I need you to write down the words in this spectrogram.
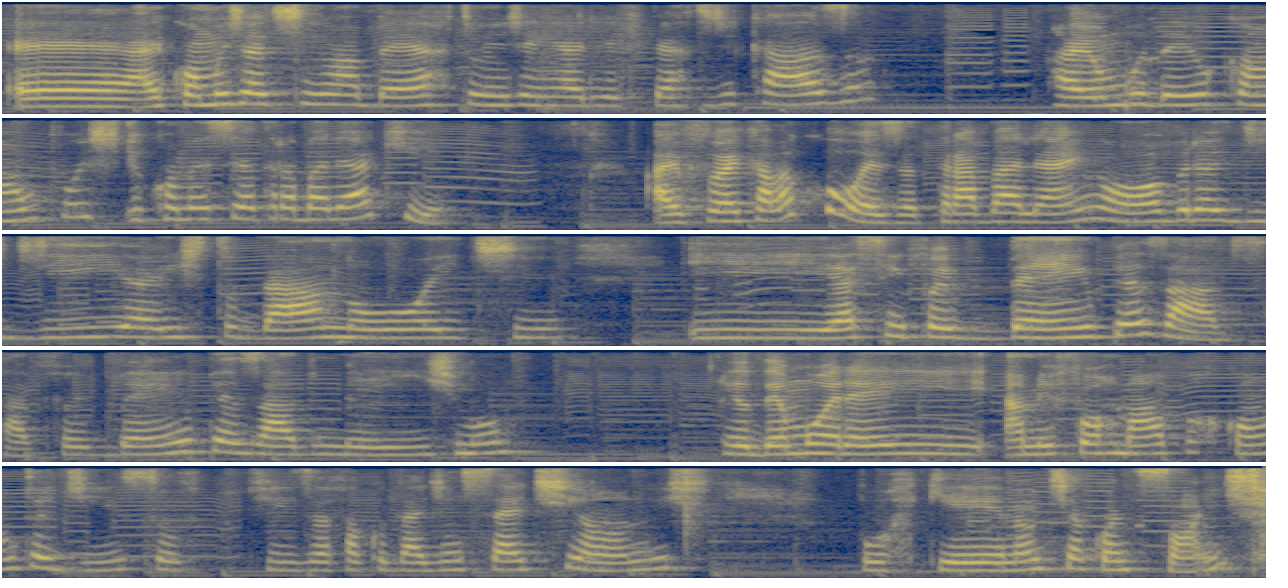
é, aí, como já tinham aberto engenharia aqui perto de casa, aí eu mudei o campus e comecei a trabalhar aqui. Aí foi aquela coisa, trabalhar em obra de dia, estudar à noite. E assim, foi bem pesado, sabe? Foi bem pesado mesmo. Eu demorei a me formar por conta disso. Eu fiz a faculdade em sete anos, porque não tinha condições.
